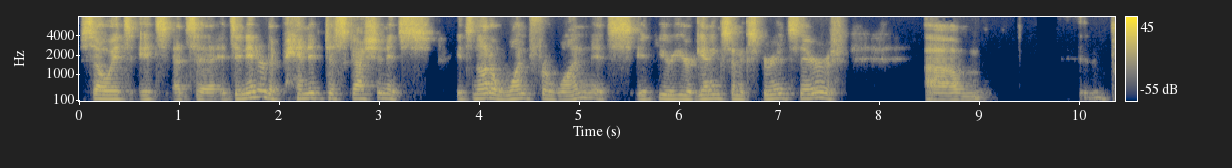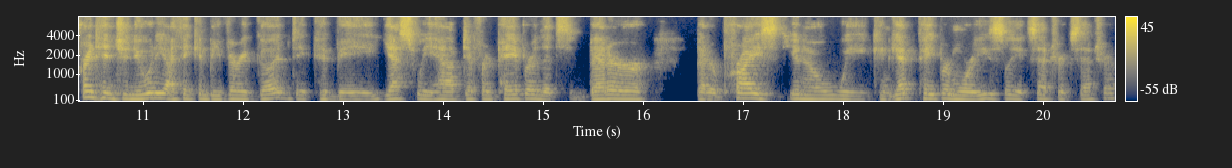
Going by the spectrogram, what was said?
So it's it's it's a it's an interdependent discussion. It's it's not a one for one. It's it, you're you're getting some experience there. If, Um, print ingenuity, I think, can be very good. It could be yes, we have different paper that's better better priced you know we can get paper more easily et cetera et cetera.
